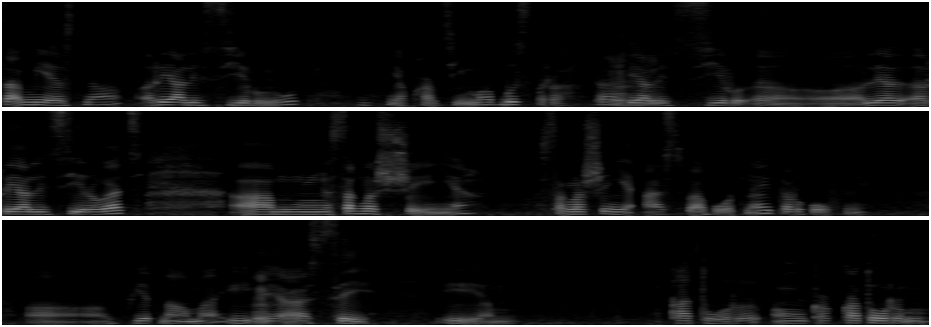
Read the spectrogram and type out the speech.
совместно реализируют необходимо быстро да, Мгм. реализиру- э, ре- реализировать ам, соглашение, соглашение о свободной торговле а, Вьетнама и Мгм. ЕАС, и, ам, который, ко- которым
